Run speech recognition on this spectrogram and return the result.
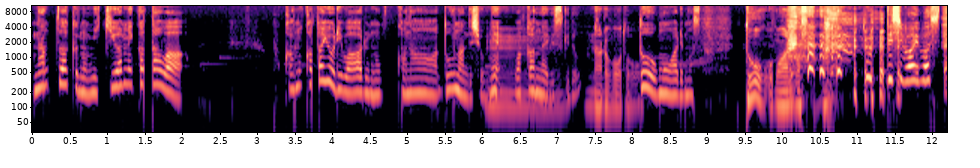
なんとなくの見極め方は他の方よりはあるのかなどうなんでしょうね。わかんないですけど。なるほど。どう思われますか？どう思われますか？言ってしまいました。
